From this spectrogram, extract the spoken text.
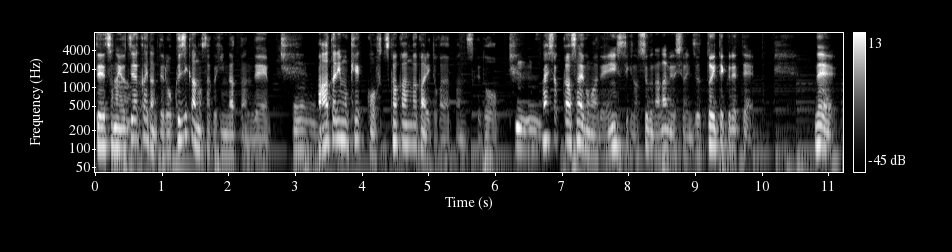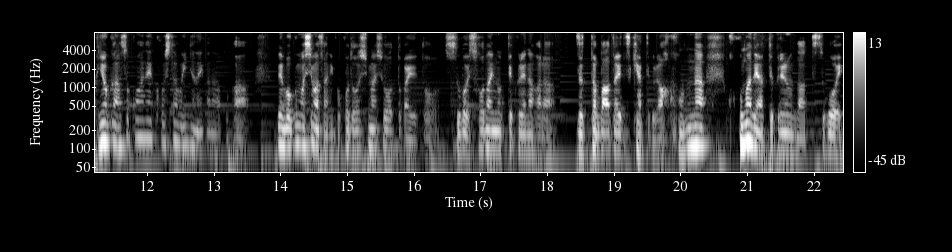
で、その四谷階段って6時間の作品だったんで、ええ場当たりも結構2日間がかりとかだったんですけど、うんうん最初から最後まで演出席のすぐ斜め後ろにずっといてくれて、で、国岡君、あそこはね、こうした方がいいんじゃないかなとか、で、僕も島さんにここどうしましょうとか言うと、すごい相談に乗ってくれながら、ずっと場当たり付き合ってくれる。あ、こんな、ここまでやってくれるんだって、すごい、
